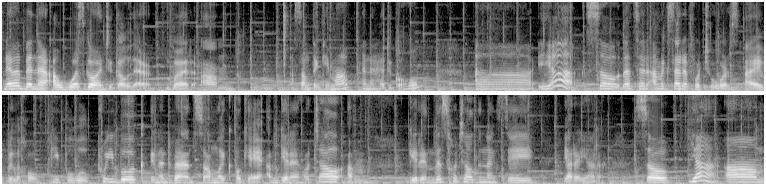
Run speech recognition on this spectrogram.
Never been there. I was going to go there, but um, something came up and I had to go home uh, yeah, so that's it. I'm excited for tours. I really hope people will pre-book in advance. So I'm like, okay, I'm getting a hotel. I'm getting this hotel the next day. Yada yada. So yeah, um,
